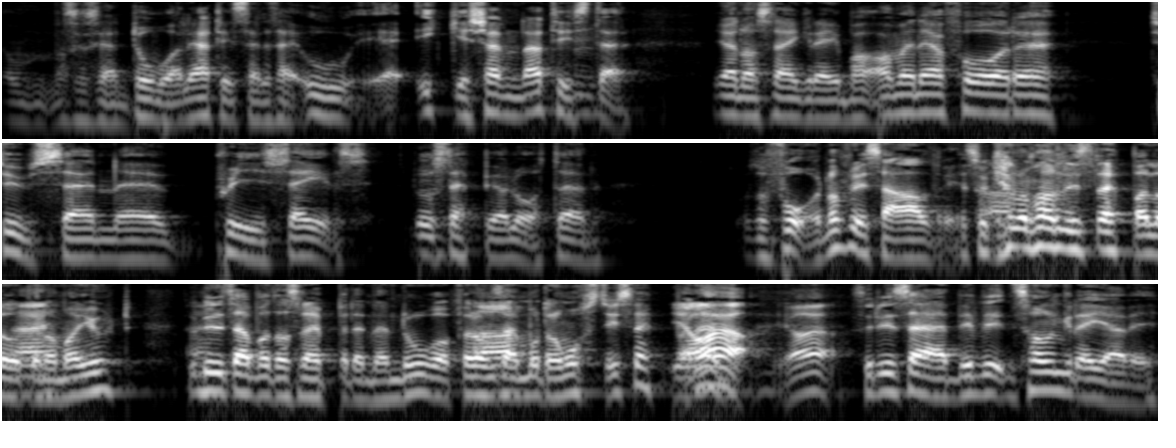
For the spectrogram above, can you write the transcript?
om man ska säga dåliga artister eller så här, o, icke kända artister gör någon sån här grej bara, ja men när jag får eh, tusen eh, pre-sales då släpper jag låten och så får de det så här aldrig, så kan de aldrig släppa låten Nej. de har gjort Så blir det så här på att de släpper den ändå, för de, så här, de måste ju släppa den Ja, ja, så det är så här, det blir, sån grej gör vi.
